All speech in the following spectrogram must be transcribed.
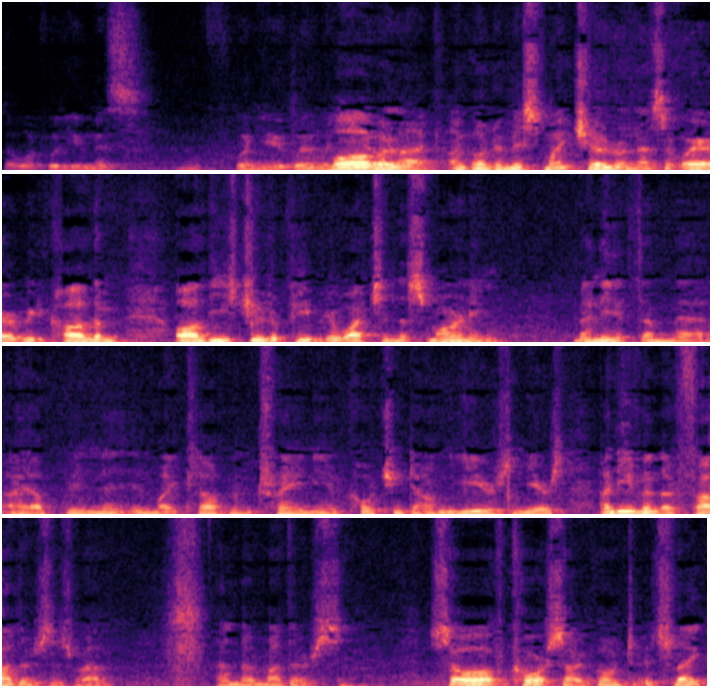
So what will you miss when you when, when Oh, you go well, back? I'm going to miss my children, as it were. We'll call them all these judo people you're watching this morning. Many of them uh, I have been uh, in my club and training and coaching down the years and years, and even their fathers as well, and their mothers. So, of course, I'm going to, it's like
